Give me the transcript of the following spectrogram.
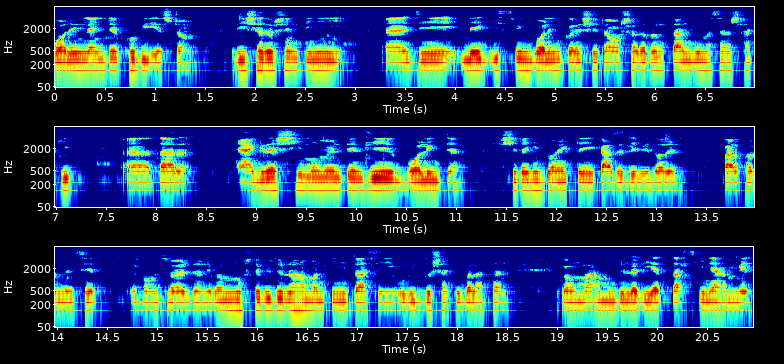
বোলিং লাইনটা খুবই স্ট্রং রিশাদ হোসেন, তিনি যে লেগ স্পিন বোলিং করে সেটা অসাধারণ। তানজিম হাসান সাকিব তার অ্যাগ্রেসি মুভমেন্টের যে বোলিংটা সেটা কিন্তু অনেকটাই কাজে দেবে দলের পারফরমেন্সের এবং জয়ের জন্য। এবং মুস্তাফিজুর রহমান, তিনি তো আছেন অভিজ্ঞ সাকিব আল হাসান এবং মাহমুদুল্লাহ রিয়াদ, তাসকিন আহমেদ।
